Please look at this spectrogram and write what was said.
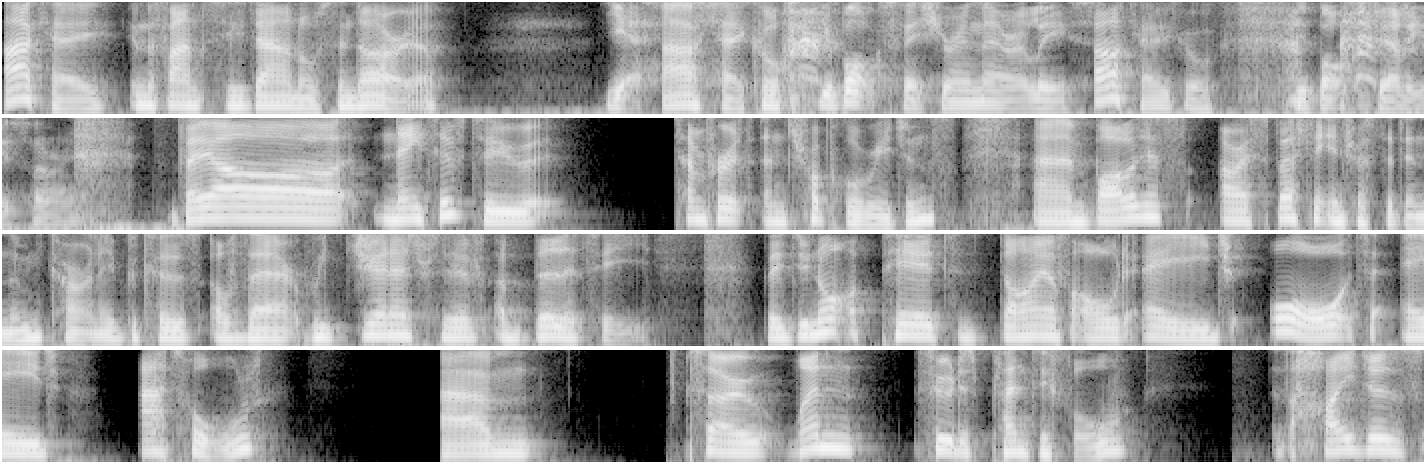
Okay, in the fantasy down of Cindaria. Yes. Okay, cool. Your box fish are in there at least. Okay, cool. Your box jellies, sorry. They are native to temperate and tropical regions, and biologists are especially interested in them currently because of their regenerative ability. They do not appear to die of old age or to age at all. Um, so, when food is plentiful, the hydras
